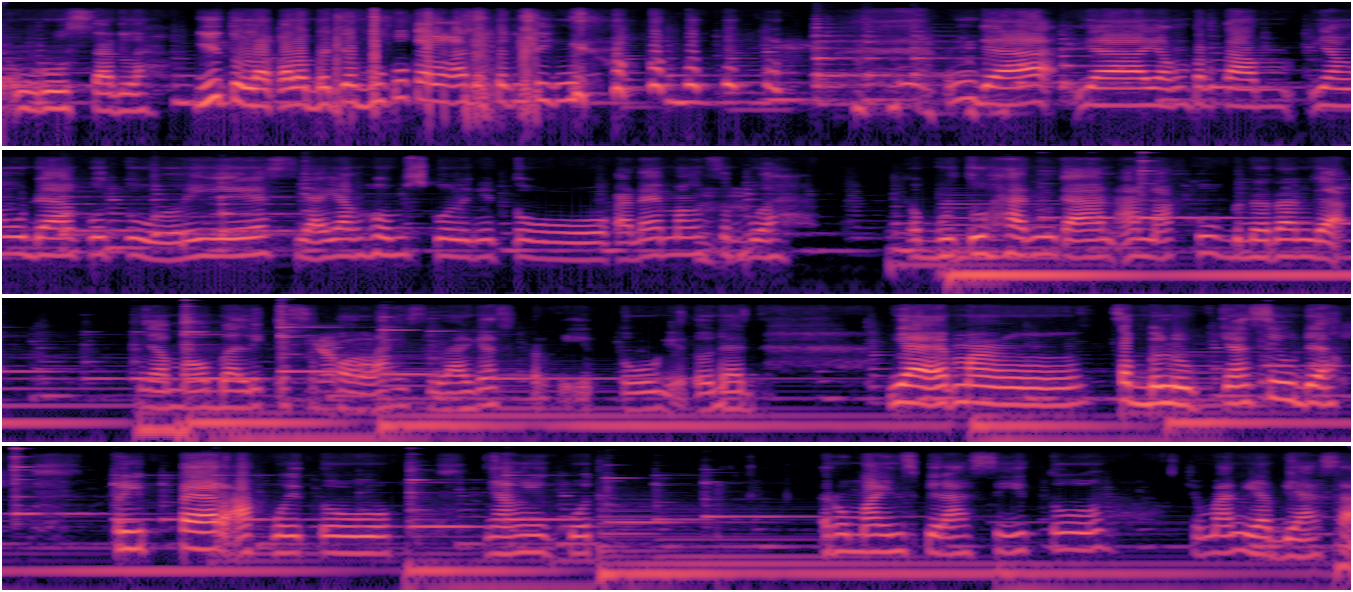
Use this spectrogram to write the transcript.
ya urusan lah. Gitulah kalau baca buku kalau ada penting. Enggak ya yang pertama yang udah aku tulis ya yang homeschooling itu. Karena emang sebuah kebutuhan kan anakku beneran nggak nggak mau balik ke sekolah istilahnya seperti itu gitu. Dan ya emang sebelumnya sih udah prepare aku itu yang ikut rumah inspirasi itu. Cuman ya biasa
